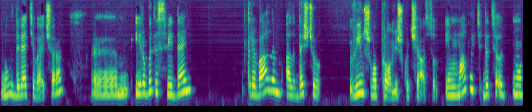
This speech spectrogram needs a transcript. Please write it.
ну, в 9 вечора, е, і робити свій день тривалим, але дещо в іншому проміжку часу. І, мабуть, до цього ну,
